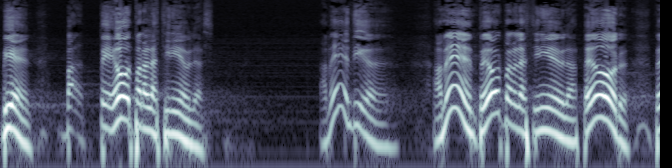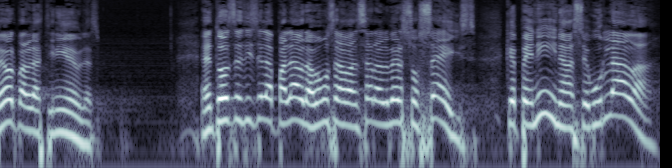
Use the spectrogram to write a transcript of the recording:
Bien. peor para las tinieblas. Amén, diga. Amén. Peor para las tinieblas. Peor. Peor para las tinieblas. Entonces dice la palabra, vamos a avanzar al verso 6, que Penina se burlaba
